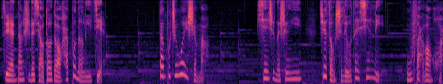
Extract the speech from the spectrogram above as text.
虽然当时的小豆豆还不能理解，但不知为什么，先生的声音却总是留在心里，无法忘怀。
